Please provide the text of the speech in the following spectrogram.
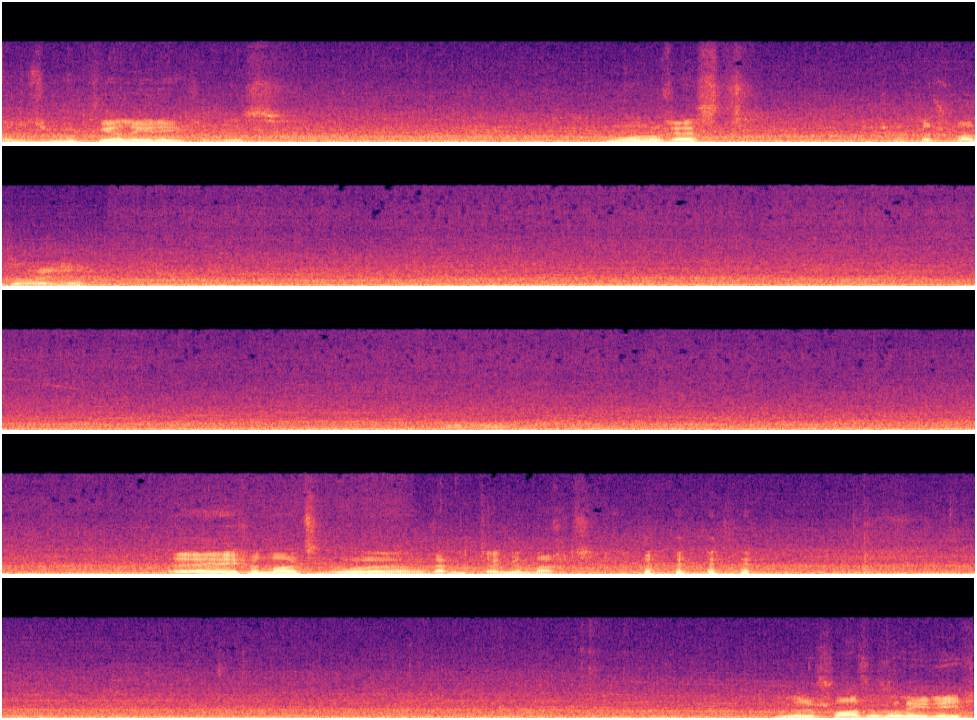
Das ist so gut wie erledigt. Das ist nur ein Rest. Schaut der schwarze Reine. Ey, schon 19 Uhr. Was hat dann gemacht? so, der Schwarze ist erledigt.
